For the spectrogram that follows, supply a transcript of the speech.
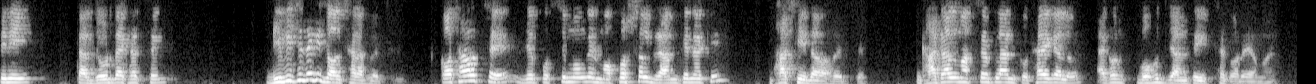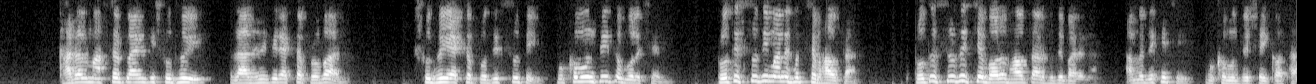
তিনি তার জোর দেখাচ্ছেন। ডিভিসি থেকে জল ছাড়া হয়েছে। কথা হচ্ছে যে পশ্চিমবঙ্গের মফস্বল গ্রামকে নাকি ভাসিয়ে দেওয়া হয়েছে। ঘাটাল মাস্টার প্ল্যান কোথায় গেল এখন বহুত জানতে ইচ্ছা করে আমার। ঘাটাল মাস্টার প্ল্যান কি শুধুই রাজনীতির একটা প্রবাদ? শুধুই একটা প্রতিশ্রুতি? মুখ্যমন্ত্রী তো বলেছেন, প্রতিশ্রুতি মানে হচ্ছে ভাওতা প্রতিশ্রুতির চেয়ে বড় ভাওতা আর হতে পারে না। আমরা দেখেছি মুখ্যমন্ত্রীর সেই কথা।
